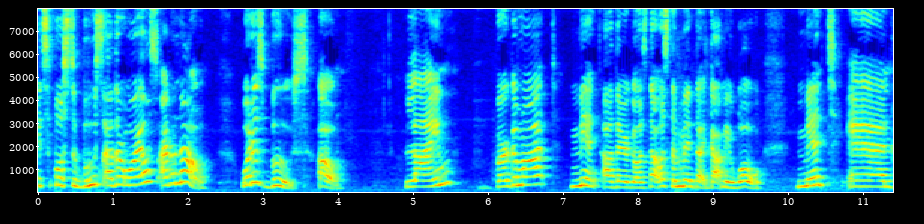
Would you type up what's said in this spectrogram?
it's supposed to boost other oils? I don't know. What is boost? Oh. Lime, bergamot, mint. Oh, there it goes. That was the mint that got me. Whoa. Mint and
